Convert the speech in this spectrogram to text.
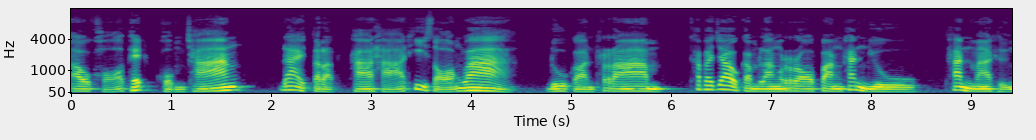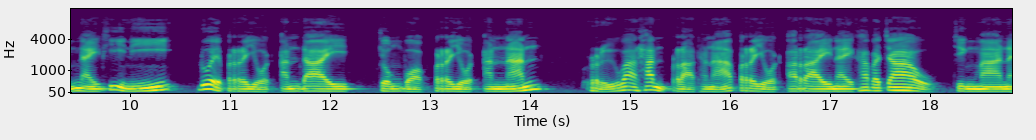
เอาขอเพชรข่มช้าง ได้ตรัสคาถาที่สองว่า ดูก่อนพราหมณ์ ข้าพเจ้ากำลังรอฟังท่านอยู่ ท่านมาถึงในที่นี้ด้วยประโยชน์อันใด จงบอกประโยชน์อันนั้น หรือว่าท่านปรารถนาประโยชน์อะไรในข้าพเจ้า จึงมาใน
